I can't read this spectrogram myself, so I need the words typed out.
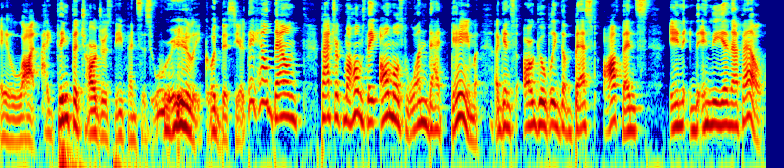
a lot. I think the Chargers defense is really good this year. They held down Patrick Mahomes. They almost won that game against arguably the best offense in in the NFL.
